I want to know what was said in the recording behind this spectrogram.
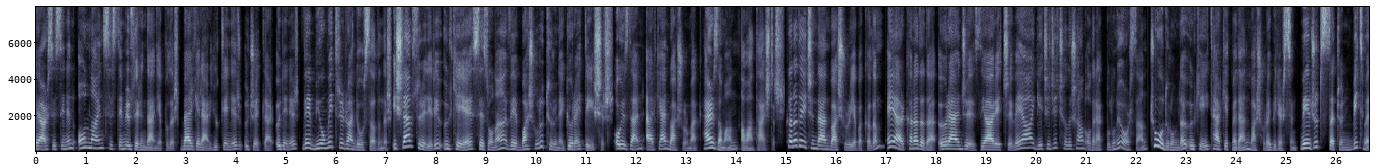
IRCC'nin online sistemi üzerinden yapılır. Belgeler yüklenir, ücretler ödenir ve biyometri randevusu alınır. İşlem süreleri ülkeye, sezona ve başvuru türüne göre değişir. O yüzden erken başvurmak her zaman avantajdır. Kanada içinden başvuruya bakalım. Eğer Kanada'da öğrenci, ziyaretçi veya geçici çalışan olarak bulunuyorsan çoğu durumda ülkeyi terk etmeden başvurabilirsin. Mevcut statün bitmeden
